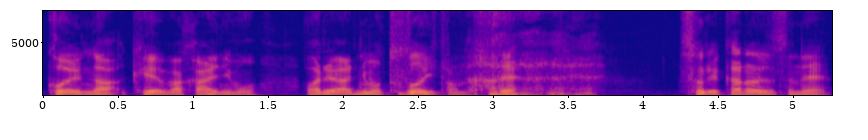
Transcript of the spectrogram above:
声が競馬界にも我々にも届いたんですね。それからですね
